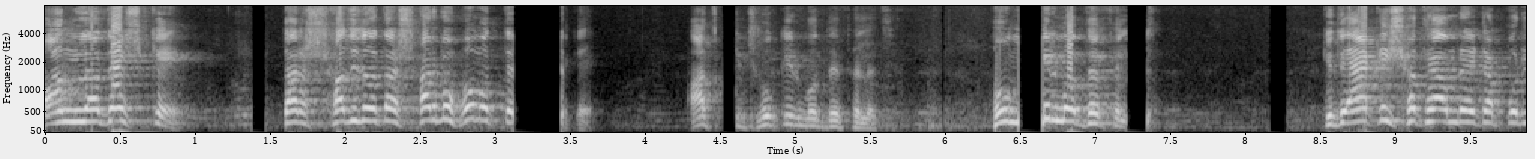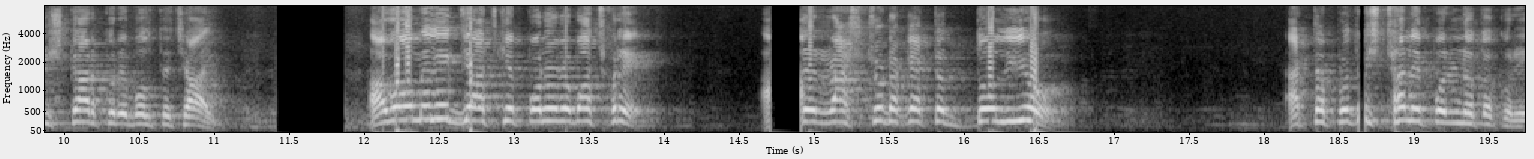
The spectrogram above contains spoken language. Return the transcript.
বাংলাদেশকে তার স্বাধীনতা সার্বভৌমত্ব থেকে আজকে ঝুঁকির মধ্যে ফেলেছে, হুমকির মধ্যে ফেলেছে। কিন্তু একই সাথে আমরা এটা পরিষ্কার করে বলতে চাই, আওয়ামী লীগ যে আজকে পনেরো বছরে আমাদের রাষ্ট্রটাকে একটা দলীয়, একটা প্রতিষ্ঠানে পরিণত করে,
